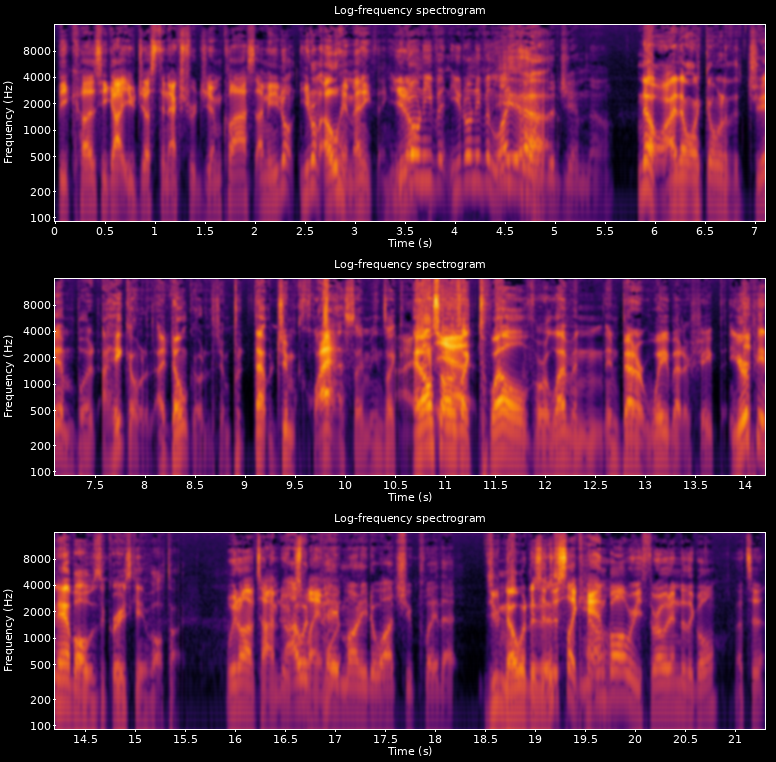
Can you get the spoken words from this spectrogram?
because he got you just an extra gym class. I mean, you don't you don't owe him anything. You, don't, even you don't even like going to the gym though. No, I don't like going to the gym, but I hate going to. I don't go to the gym, but that gym class, I mean, it's like, I- and also I was like 12 or 11 in better, way better shape. European handball was the greatest game of all time. We don't have time to I would explain pay what. money to watch you play that. Do you know what Is it it is? just like No. handball where you throw it into the goal? That's it.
